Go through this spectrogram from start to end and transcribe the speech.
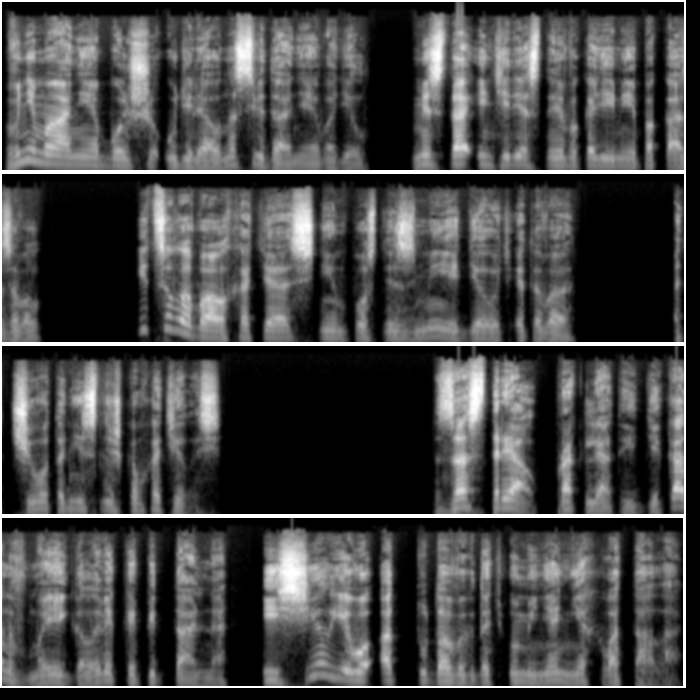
Внимание больше уделял, на свидание водил места интересные в академии показывал. И целовал, хотя с ним после змеи делать этого от чего-то не слишком хотелось. Застрял проклятый декан в моей голове капитально, и сил его оттуда выгнать у меня не хватало.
